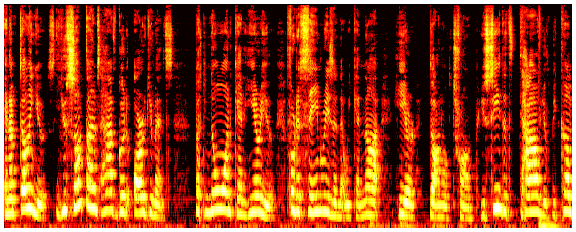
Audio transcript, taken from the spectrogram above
And I'm telling you, you sometimes have good arguments, but no one can hear you for the same reason that we cannot hear Donald Trump. You see that's how you've become,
